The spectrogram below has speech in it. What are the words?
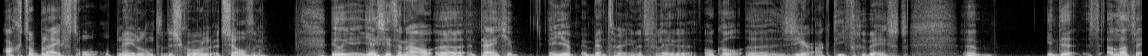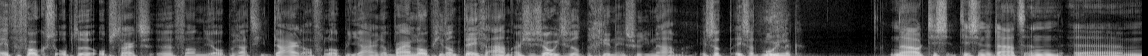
achterblijft op, op Nederland. Het is gewoon hetzelfde. Ilje, jij zit er nou eh, een tijdje en je bent er in het verleden ook al eh, zeer actief geweest. Eh, in de, laten we even focussen op de opstart eh, van je operatie daar de afgelopen jaren. Waar loop je dan tegenaan als je zoiets wilt beginnen in Suriname? Is dat, is dat moeilijk? Nou, het is, het is inderdaad een. ehm,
